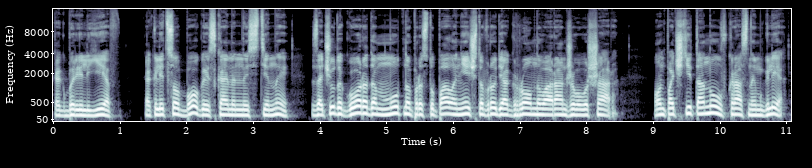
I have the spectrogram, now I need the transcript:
как барельеф, как лицо бога из каменной стены, за чудо городом мутно проступало нечто вроде огромного оранжевого шара. Он почти тонул в красной мгле —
